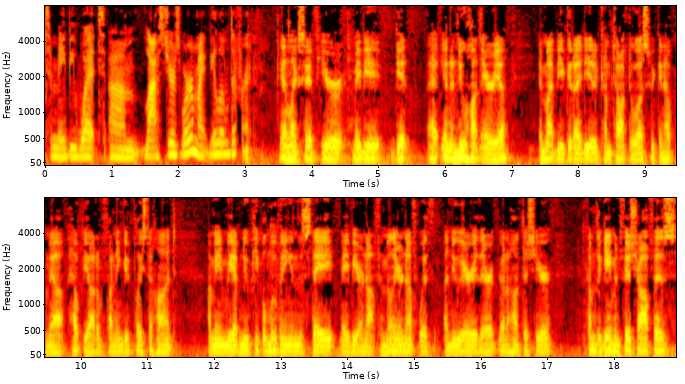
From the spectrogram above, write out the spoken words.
to maybe what um, last year's were might be a little different. And like I say, if you're maybe get uh, in a new hunt area, it might be a good idea to come talk to us. We can help them out, help you out of finding a good place to hunt. I mean, we have new people moving in the state, maybe are not familiar enough with a new area they're going to hunt this year. Come to the Game and Fish office,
